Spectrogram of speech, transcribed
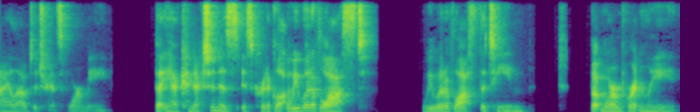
I allowed to transform me. But yeah, connection is is critical. We would have lost we would have lost the team. But more importantly,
